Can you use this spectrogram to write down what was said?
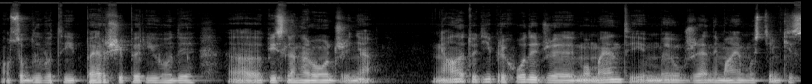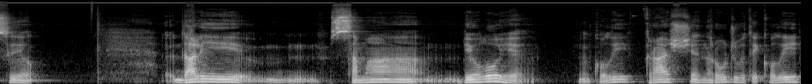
особливо ті перші періоди е, після народження. Але тоді приходить вже момент, і ми вже не маємо стільки сил. Далі сама біологія, коли краще народжувати, коли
